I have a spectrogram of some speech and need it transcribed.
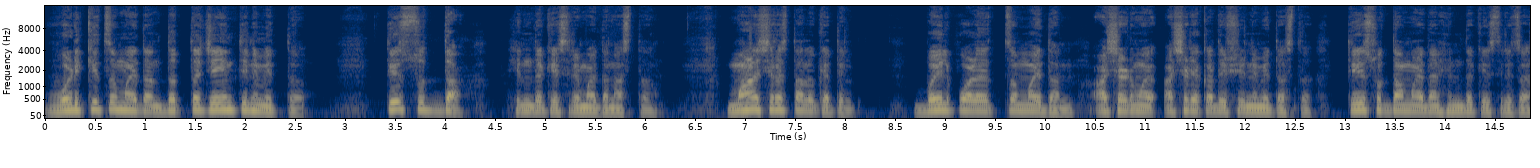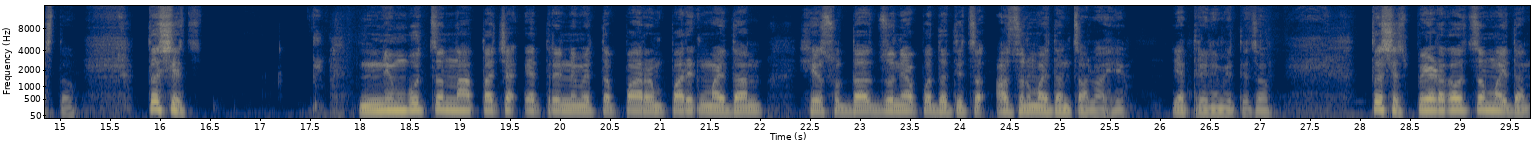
वडकीचं मैदान दत्त जयंतीनिमित्त ते सुद्धा हिंद केसरी मैदान असतं. माळशिरस तालुक्यातील बैलपोळ्याचं मैदान आषाढ मै आषाढ एकादशी निमित्त असतं. ते सुद्धा मैदान हिंद केसरीचं असतं. तसेच निंबूचं नाताच्या यात्रेनिमित्त पारंपरिक मैदान हे सुद्धा जुन्या पद्धतीचं अजून मैदान चालू आहे यात्रेनिमित्तचं. तसेच पेडगावचं मैदान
